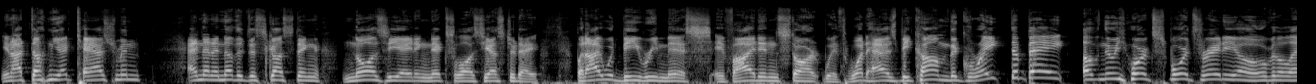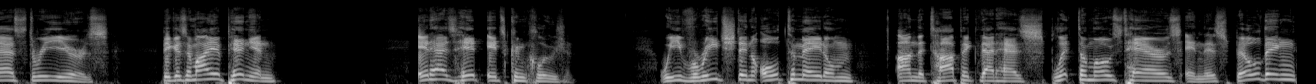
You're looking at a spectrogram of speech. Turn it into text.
You're not done yet, Cashman. And then another disgusting, nauseating Knicks loss yesterday. But I would be remiss if I didn't start with what has become the great debate of New York sports radio over the last three years. Because, in my opinion, it has hit its conclusion. We've reached an ultimatum on the topic that has split the most hairs in this building,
